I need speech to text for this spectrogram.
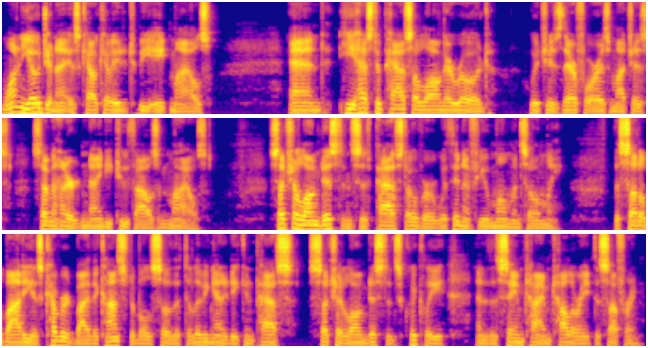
One yojana is calculated to be eight miles, and he has to pass along a road which is therefore as much as 792,000 miles. Such a long distance is passed over within a few moments only. The subtle body is covered by the constables so that the living entity can pass such a long distance quickly and at the same time tolerate the suffering.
